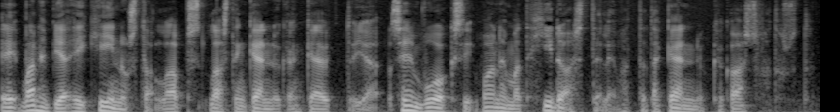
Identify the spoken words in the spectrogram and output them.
ei, vanhempia ei kiinnosta laps, lasten kännykän käyttö ja sen vuoksi vanhemmat hidastelevat tätä kännykkäkasvatusta?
